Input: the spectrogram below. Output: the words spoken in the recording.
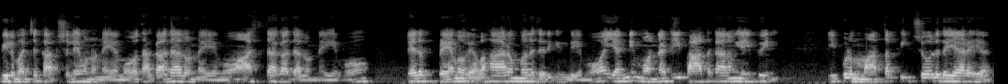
వీళ్ళ మధ్య కక్షలు ఏమైనా ఉన్నాయేమో తగాదాలు ఉన్నాయేమో ఆస్తి తగాదాలు ఉన్నాయేమో లేదా ప్రేమ వ్యవహారం వల్ల జరిగిందేమో ఇవన్నీ మొన్నటి పాతకాలం అయిపోయినాయి. ఇప్పుడు మత పిచ్చోళ్ళు తయారయ్యారు.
